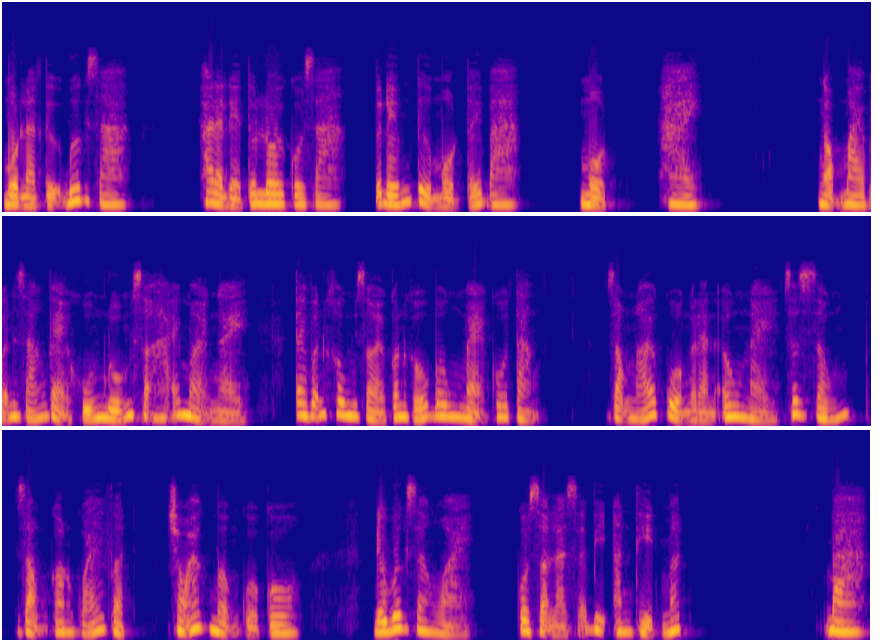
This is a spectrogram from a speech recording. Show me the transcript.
Một là tự bước ra, hai là để tôi lôi cô ra. Tôi đếm từ 1 tới 3. 1, 2. Ngọc Mai vẫn dáng vẻ khúm núm sợ hãi mọi ngày, tay vẫn không rời con gấu bông mẹ cô tặng. Giọng nói của người đàn ông này rất giống giọng con quái vật trong ác mộng của cô. Nếu bước ra ngoài, cô sợ là sẽ bị ăn thịt mất. Ba.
